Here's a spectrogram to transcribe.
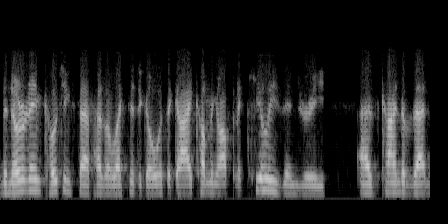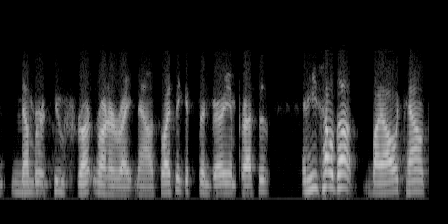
the Notre Dame coaching staff has elected to go with a guy coming off an Achilles injury as kind of that number two front runner right now. So I think it's been very impressive. And he's held up by all accounts.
